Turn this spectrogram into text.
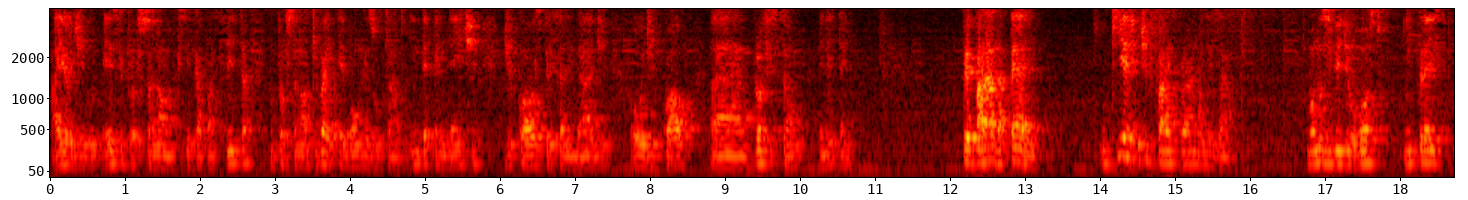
Aí eu digo, esse profissional que se capacita, um profissional que vai ter bom resultado, independente de qual especialidade ou de qual uh, profissão ele tem. Preparada a pele, o que a gente faz para harmonizar? Vamos dividir o rosto em três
